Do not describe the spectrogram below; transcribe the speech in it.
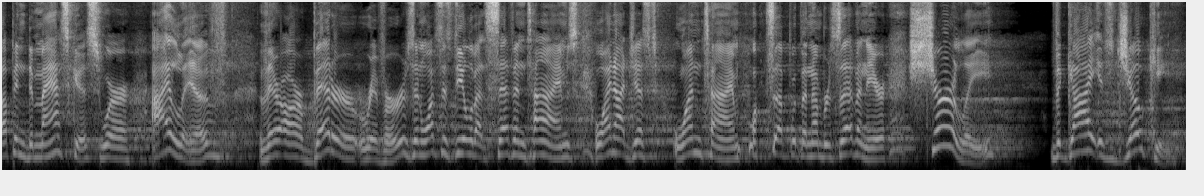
Up in Damascus, where I live, there are better rivers. And what's this deal about seven times? Why not just one time? What's up with the number seven here? Surely the guy is joking.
